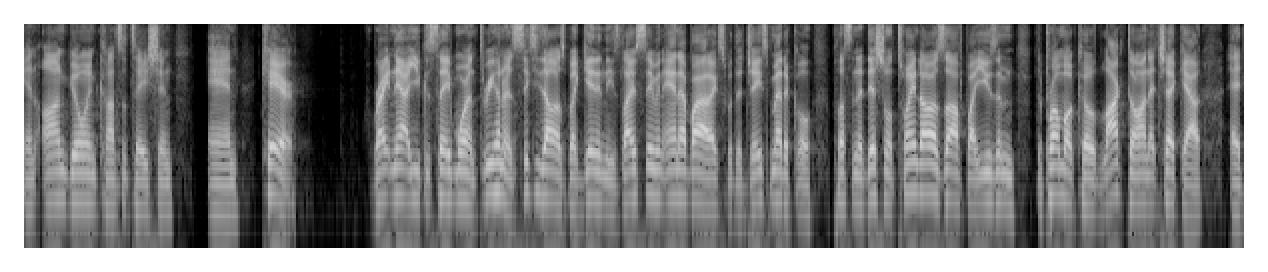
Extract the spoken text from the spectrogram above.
and ongoing consultation and care. Right now, you can save more than $360 by getting these life saving antibiotics with the Jase Medical, plus an additional $20 off by using the promo code locked on at checkout at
